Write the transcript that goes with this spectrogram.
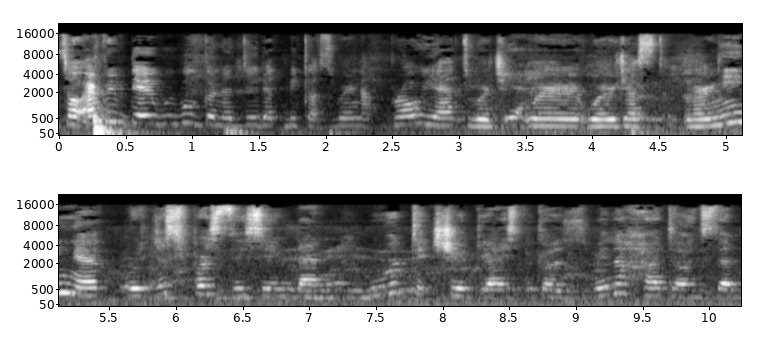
So every day we were gonna do that because we're not pro yet. We're Yeah. we're we're just learning it. we're just practicing. Then we will teach you guys because we know how to understand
